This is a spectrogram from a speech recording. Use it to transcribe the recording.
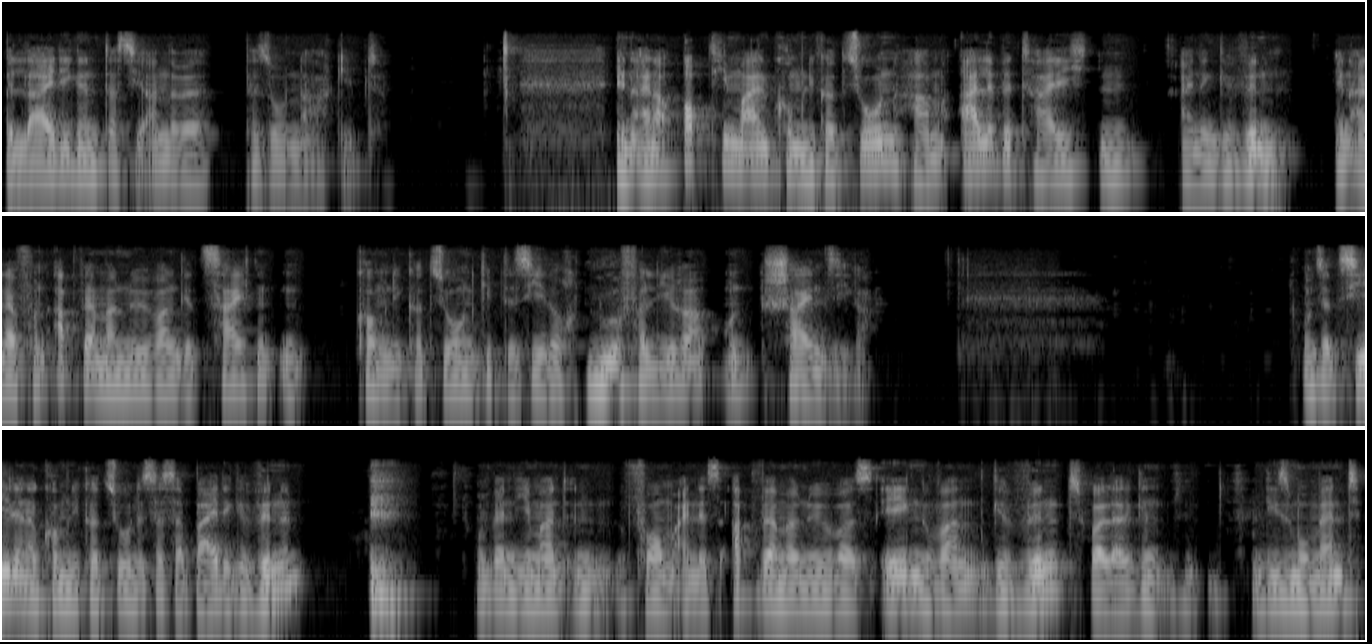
beleidigend, dass die andere Person nachgibt. In einer optimalen Kommunikation haben alle Beteiligten einen Gewinn. In einer von Abwehrmanövern gezeichneten Kommunikation gibt es jedoch nur Verlierer und Scheinsieger. Unser Ziel in der Kommunikation ist, dass er beide gewinnen. Und wenn jemand in Form eines Abwehrmanövers irgendwann gewinnt, weil er in diesem Moment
